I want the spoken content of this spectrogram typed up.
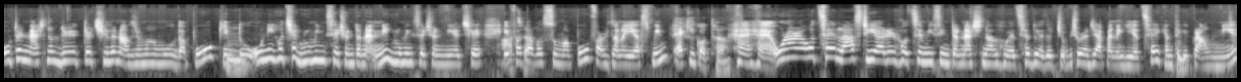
ওটার ন্যাশনাল ডিরেক্টর ছিলেন আজরা মাহমুদ আপু কিন্তু উনি হচ্ছে গ্রুমিং সেশনটা নেননি। গ্রুমিং সেশন নিয়েছে এফা আচ্ছা। তাবাসসুম আপু ফারজানা ইয়াসমিন। একই কথা। হ্যাঁ হ্যাঁ ওনারা হচ্ছে লাস্ট ইয়ারের হচ্ছে মিস ইন্টারন্যাশনাল হয়েছে দুই হাজার চব্বিশ। ওরা জাপানে গিয়েছে এখান থেকে ক্রাউন নিয়ে।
